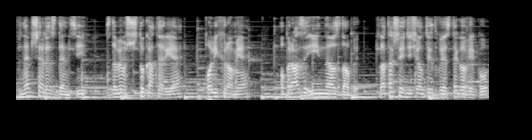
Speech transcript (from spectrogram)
Wnętrze rezydencji zdobią sztukaterię, polichromię, obrazy i inne ozdoby. W latach 60. XX wieku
